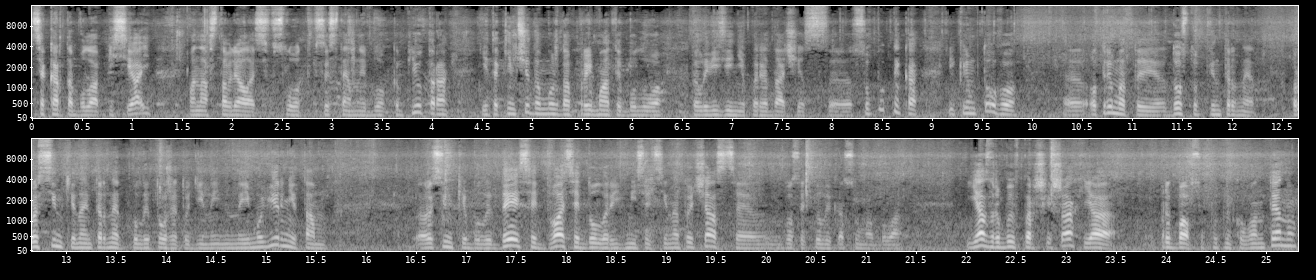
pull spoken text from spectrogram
Ця карта була PCI, вона вставлялась в слот в системний блок комп'ютера, і таким чином можна приймати було телевізійні передачі з е, супутника, і крім того, отримати доступ в інтернет. Розцінки на інтернет були теж тоді неймовірні. Там розцінки були 10-20 доларів в місяць, на той час це досить велика сума була. Я зробив перший шаг, я придбав супутникову антенну,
